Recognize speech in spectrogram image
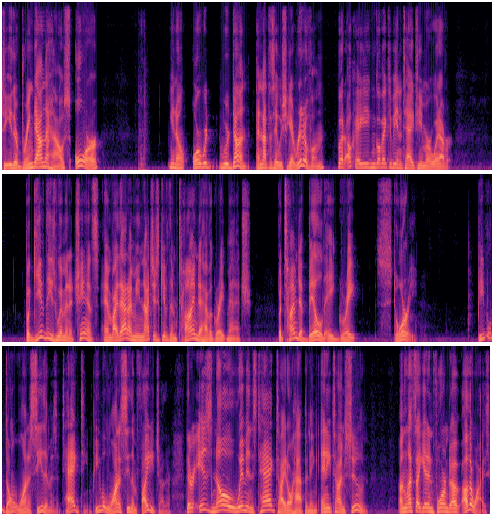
to either bring down the house or, you know, or we're we're done. And not to say we should get rid of them, but okay, you can go back to being a tag team or whatever. But give these women a chance, and by that I mean not just give them time to have a great match, but time to build a great story. People don't want to see them as a tag team. People want to see them fight each other. There is no women's tag title happening anytime soon, unless I get informed of otherwise.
